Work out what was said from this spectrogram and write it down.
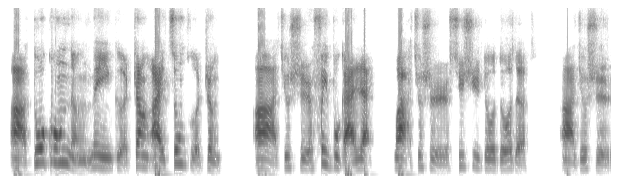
啊，多功能那个障碍综合症啊，就是肺部感染哇，就是许许多多的啊，就是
